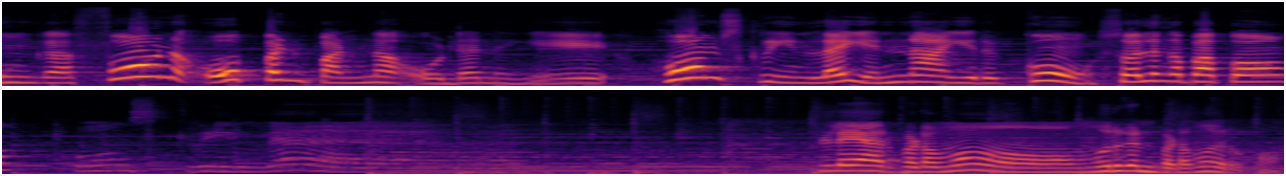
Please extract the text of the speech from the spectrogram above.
உங்கள் ஃபோன் ஓப்பன் பண்ண உடனேயே ஹோம் ஸ்க்ரீனில் என்ன இருக்கும்? சொல்லுங்க பார்ப்போம். ஹோம் ஸ்க்ரீனில் பிள்ளையார் படமும் முருகன் படமும் இருக்கும்.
